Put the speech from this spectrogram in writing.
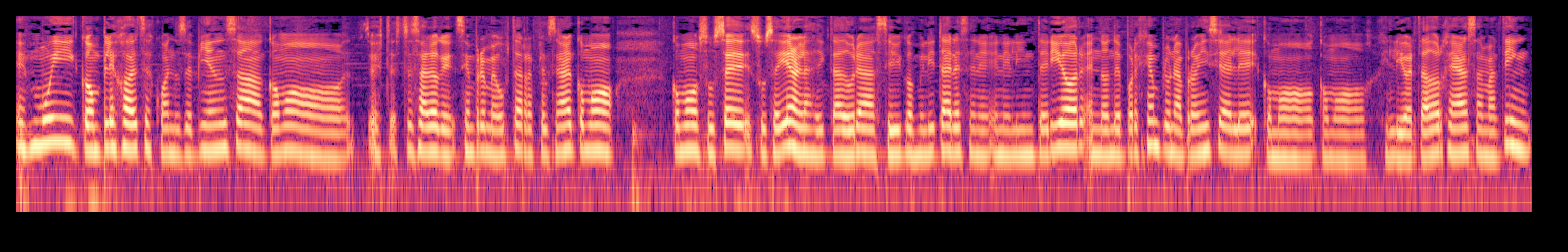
Es muy complejo a veces cuando se piensa cómo, esto, esto es algo que siempre me gusta reflexionar, cómo, cómo sucede, sucedieron las dictaduras cívicos militares en, el- en el interior, en donde, por ejemplo, una provincia de Le- como, como Libertador General San Martín,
